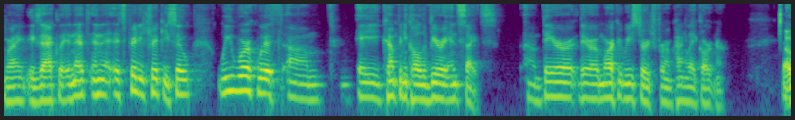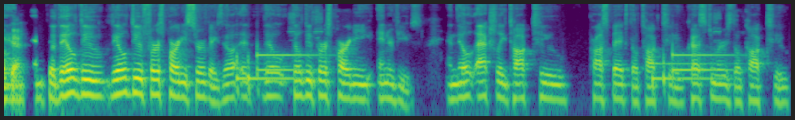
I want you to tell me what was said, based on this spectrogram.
Right, exactly, and that's and it's pretty tricky. So we work with um, a company called Avira Insights. Um, they're they're a market research firm, kind of like Gartner. Okay. And, and, so they'll do they'll do first party surveys. They'll they'll they'll do first party interviews, and they'll actually talk to prospects. They'll talk to customers. They'll talk to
